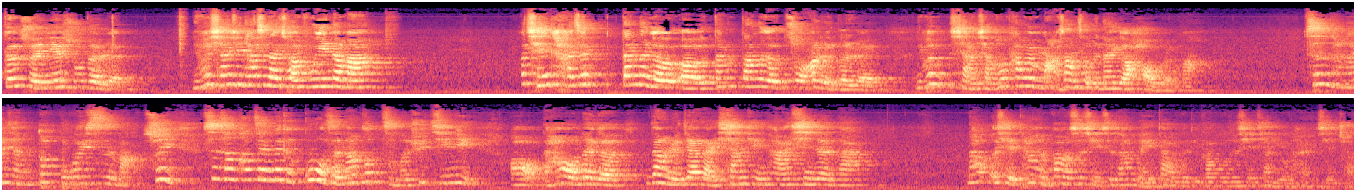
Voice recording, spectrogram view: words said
跟随耶稣的人，你会相信他是来传福音的吗？他前天还在当那个呃，当当那个抓人的人，你会想想说他会马上成为那一个好人吗？正常来讲都不会是嘛。所以事实上他在那个过程当中怎么去经历哦，然后那个让人家来相信他、信任他，然后而且他很棒的事情是他每到一个地方都是先向犹太人先传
